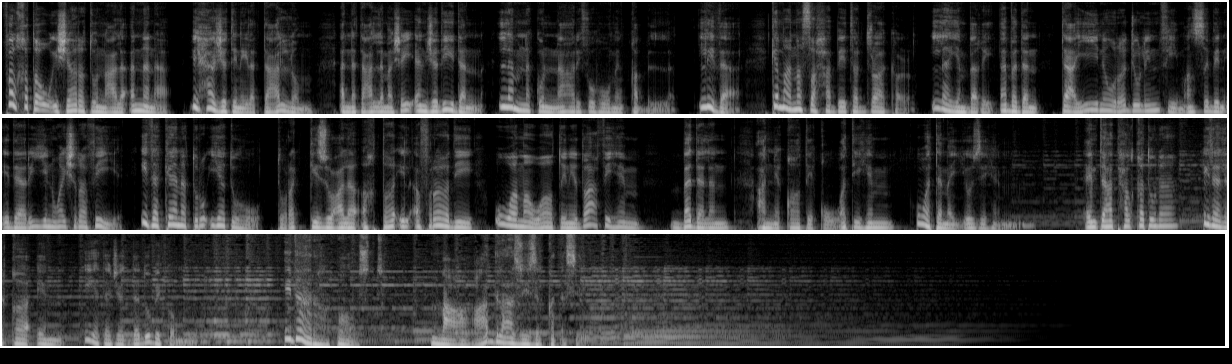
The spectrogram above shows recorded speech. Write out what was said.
فالخطأ إشارة على أننا بحاجة إلى التعلم أن نتعلم شيئا جديدا لم نكن نعرفه من قبل. لذا كما نصح بيتر دراكر لا ينبغي ابدا تعيين رجل في منصب إداري وإشرافي. إذا كانت رؤيته تركز على أخطاء الأفراد ومواطن ضعفهم بدلا عن نقاط قوتهم وتميزهم. انتهت حلقتنا إلى لقاء يتجدد بكم. إدارة بوست مع عبد العزيز القدسي.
